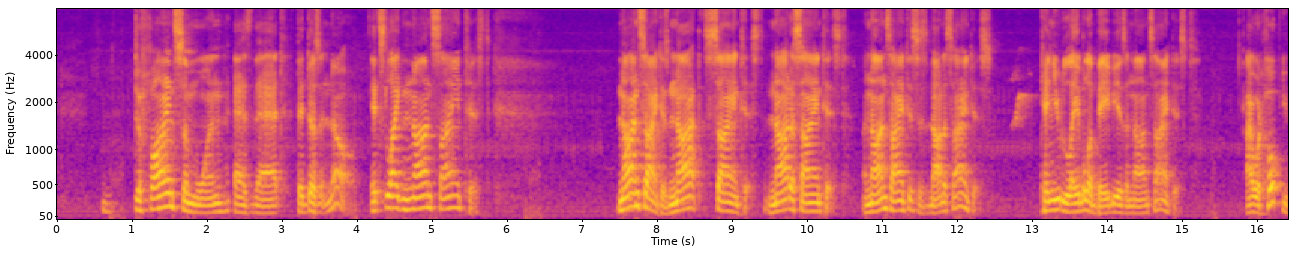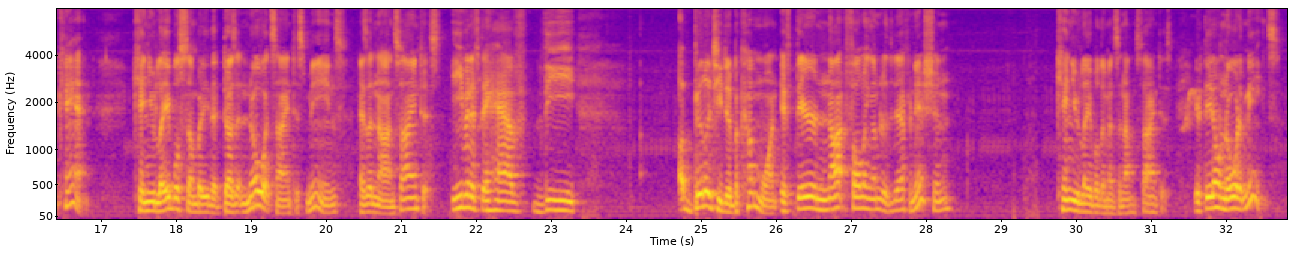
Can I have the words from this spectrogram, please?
define someone as that that doesn't know. It's like non-scientist. Non-scientist, not scientist, not a scientist. A non-scientist is not a scientist. Can you label a baby as a non-scientist? I would hope you can. Can you label somebody that doesn't know what scientist means as a non-scientist? Even if they have the ability to become one, if they're not falling under the definition, can you label them as a non-scientist? If they don't know what it means.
